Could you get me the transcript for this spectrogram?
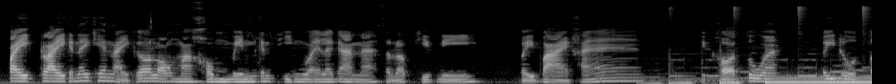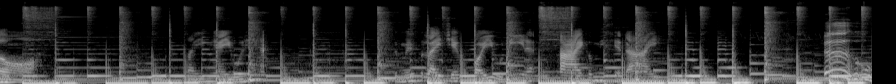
ไปไกลกันได้แค่ไหนก็ลองมาคอมเมนต์กันทิ้งไว้แล้วกันนะสำหรับคลิปนี้บายบายครับไปขอตัวไปโดดต่อ ไปไงวะเนี่ยแต่ไม่เป็นไรเช็คพอยต์อยู่นี่แหละตาย ก็มีเสียดายเออ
